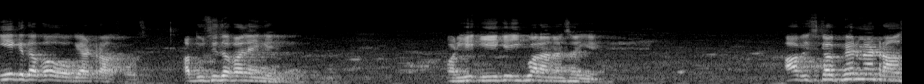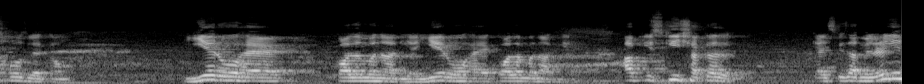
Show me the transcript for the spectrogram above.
एक दफ़ा हो गया ट्रांसपोज अब दूसरी दफ़ा लेंगे। और ये ए के इक्वल आना चाहिए। अब इसका फिर मैं ट्रांसपोज लेता हूँ। ये रो है कॉलम बना दिया, ये रो है कॉलम बना दिया। अब इसकी शक्ल क्या इसके साथ मिल रही है?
